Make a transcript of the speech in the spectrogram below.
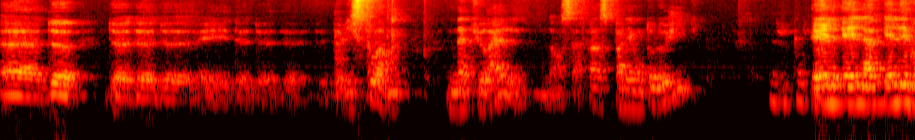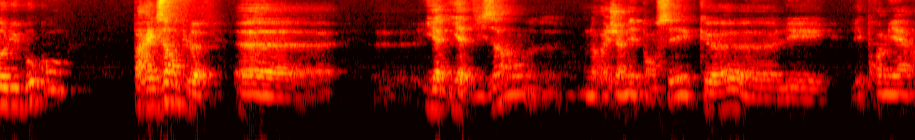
euh, de, de, l'histoire naturelle dans sa phase paléontologique. Et elle, évolue beaucoup. Par exemple, il, y a, dix ans, on n'aurait jamais pensé que les, les premières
